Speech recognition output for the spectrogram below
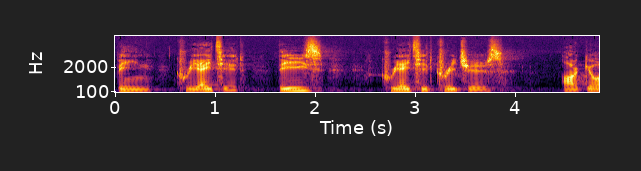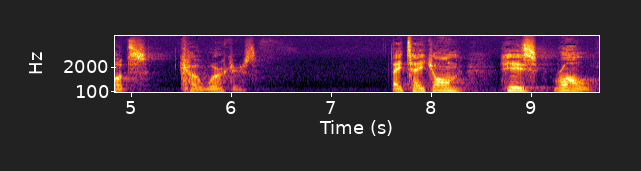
been created. These created creatures are God's co workers. They take on his role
